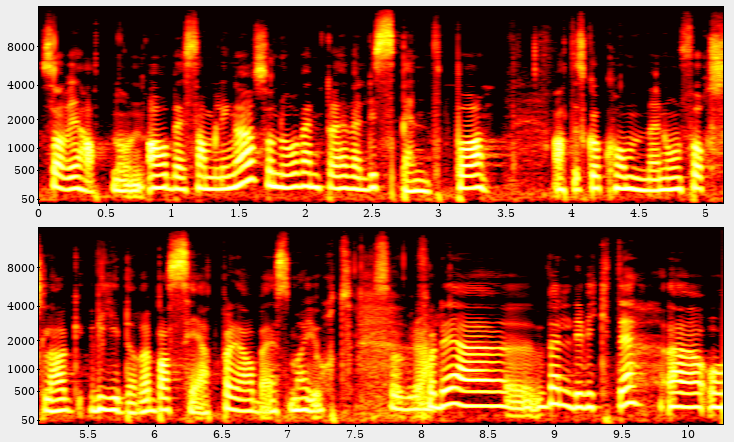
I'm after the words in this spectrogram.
Så har vi hatt noen arbeidssamlinger, så nå venter jeg veldig spent på at det skal komme noen forslag videre basert på det arbeidet som er gjort. Så bra. For det er veldig viktig uh, å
